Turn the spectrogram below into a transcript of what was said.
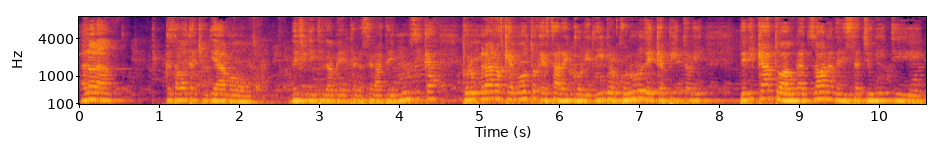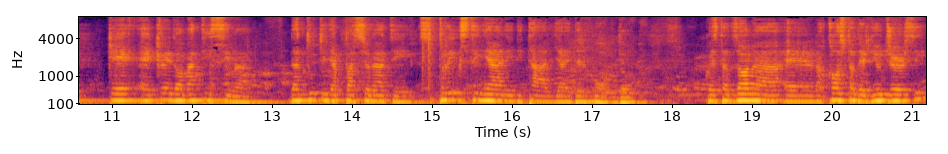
Allora, questa volta chiudiamo definitivamente la serata in musica con un brano che ha molto a che fare con il libro, con uno dei capitoli dedicato a una zona degli Stati Uniti che è credo amatissima da tutti gli appassionati springsteeniani d'Italia e del mondo. Questa zona è la costa del New Jersey,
